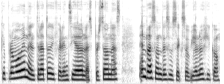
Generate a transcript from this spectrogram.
que promueven el trato diferenciado a las personas en razón de su sexo biológico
